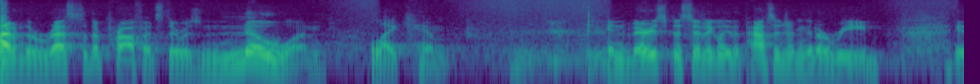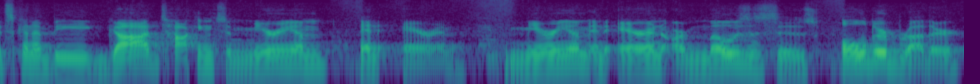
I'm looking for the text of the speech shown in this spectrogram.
Out of the rest of the prophets, there was no one like him. And very specifically, the passage I'm going to read, it's going to be God talking to Miriam and Aaron. Miriam and Aaron are Moses' older brother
